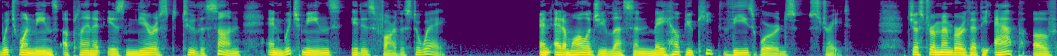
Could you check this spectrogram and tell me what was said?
Which one means a planet is nearest to the Sun, and which means it is farthest away? An etymology lesson may help you keep these words straight. Just remember that the ap of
